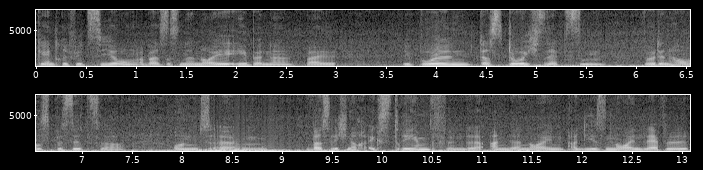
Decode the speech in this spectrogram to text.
Gentrifizierung, aber es ist eine neue Ebene, weil die Bullen das durchsetzen für den Hausbesitzer. Und ähm, was ich noch extrem finde an, der neuen, an diesem neuen Level,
